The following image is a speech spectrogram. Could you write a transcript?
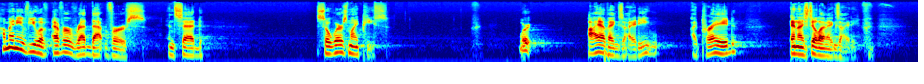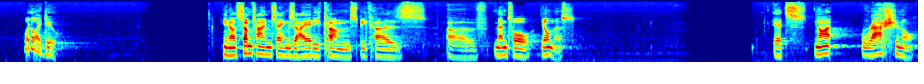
How many of you have ever read that verse and said, So where's my peace? Where I have anxiety, I prayed, and I still have anxiety. What do I do? You know, sometimes anxiety comes because of mental illness. It's not rational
